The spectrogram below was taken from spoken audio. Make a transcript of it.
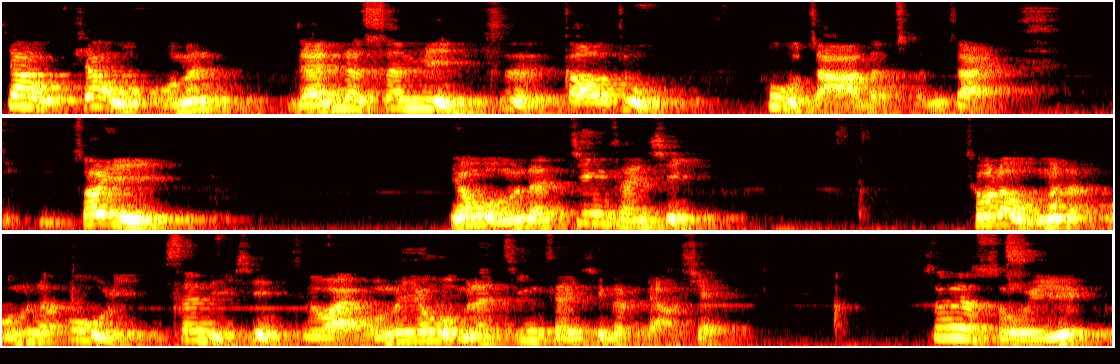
像像我我们人的生命是高度复杂的存在，所以有我们的精神性，除了我们的我们的物理生理性之外，我们有我们的精神性的表现，这是属于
